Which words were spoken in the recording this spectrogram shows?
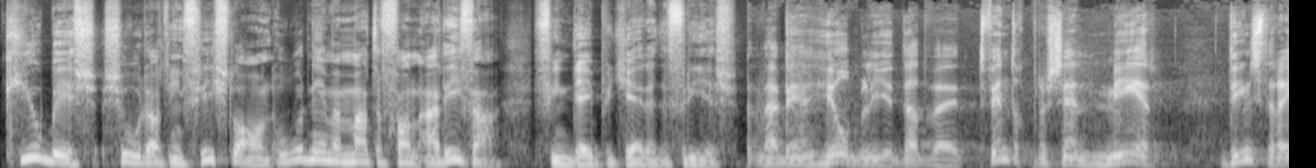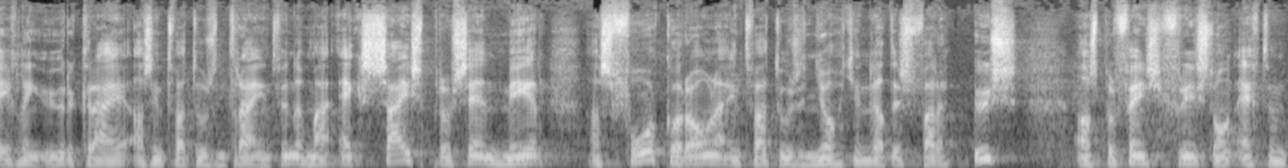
Cubis zou dat in Friesland oernemen matten van Arriva, vindt deputaire de Vries. Wij zijn heel blij dat we 20% meer dienstregelinguren krijgen als in 2023, maar ex 6% meer als voor corona in 2019. Dat is voor u als provincie Friesland echt een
